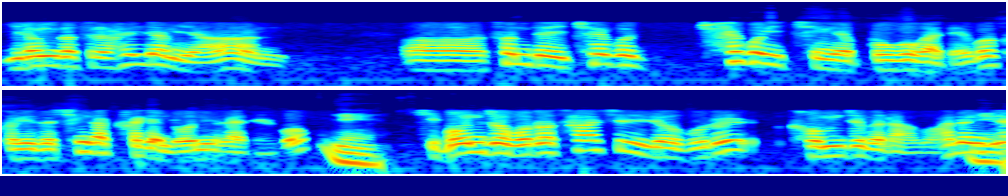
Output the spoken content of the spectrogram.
이런 것을 하려면 어 선대위 최고 최고위층의 보고가 되고 거기서 심각하게 논의가 되고 네. 기본적으로 사실 여부를 검증을 하고 하는 예. 게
